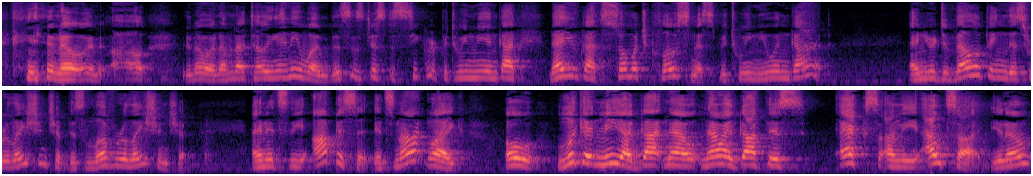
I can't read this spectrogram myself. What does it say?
you know, and oh, you know, and I'm not telling anyone. This is just a secret between me and God. Now you've got so much closeness between you and God. And you're developing this relationship, this love relationship. And it's the opposite. It's not like, oh, look at me, I've got now now I've got this X on the outside, you know?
